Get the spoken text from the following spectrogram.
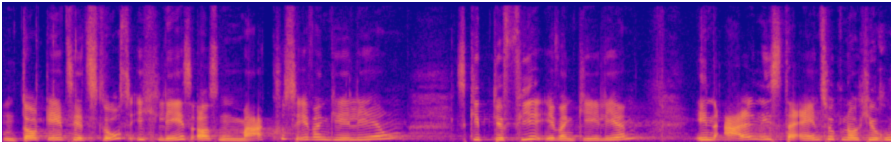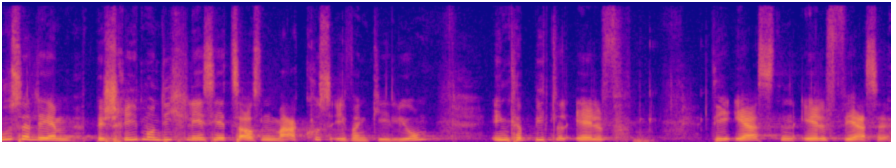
Und da geht es jetzt los. Ich lese aus dem Markus-Evangelium. Es gibt ja vier Evangelien. In allen ist der Einzug nach Jerusalem beschrieben und ich lese jetzt aus dem Markus-Evangelium in Kapitel 11, die ersten elf Verse.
